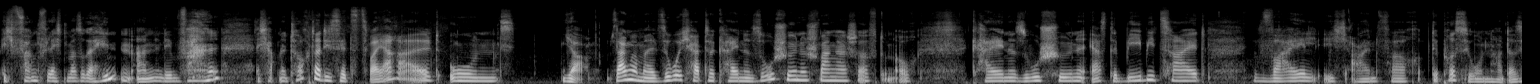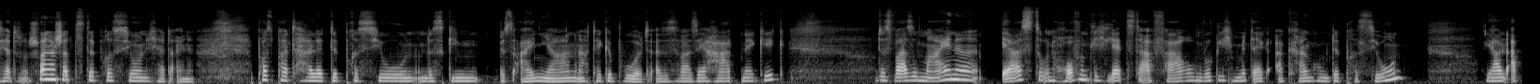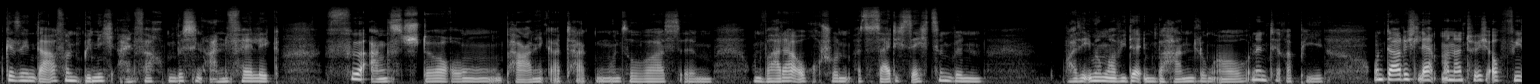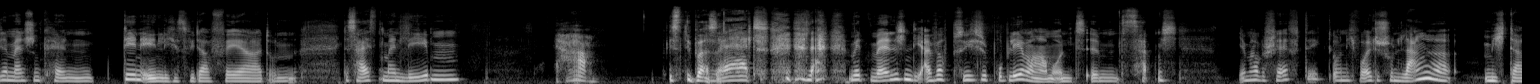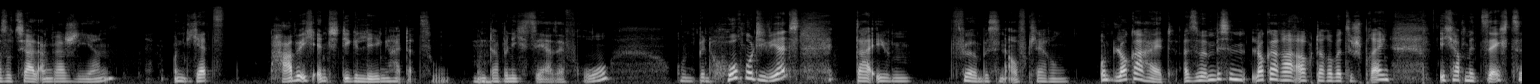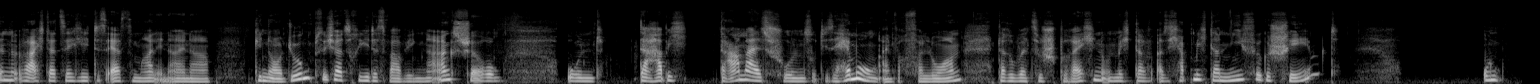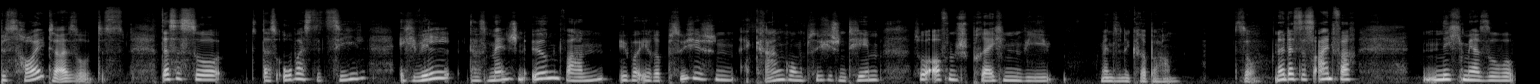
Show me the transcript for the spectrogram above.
Ich fange vielleicht mal sogar hinten an in dem Fall. Ich habe eine Tochter, die ist jetzt zwei Jahre alt und ja, sagen wir mal so, ich hatte keine so schöne Schwangerschaft und auch keine so schöne erste Babyzeit, weil ich einfach Depressionen hatte. Also ich hatte eine Schwangerschaftsdepression, ich hatte eine postpartale Depression und das ging bis ein Jahr nach der Geburt. Also es war sehr hartnäckig. Das war so meine erste und hoffentlich letzte Erfahrung wirklich mit der Erkrankung Depression. Ja, und abgesehen davon bin ich einfach ein bisschen anfällig für Angststörungen, Panikattacken und sowas. Ähm, und war da auch schon, also seit ich 16 bin, quasi immer mal wieder in Behandlung auch und in Therapie. Und dadurch lernt man natürlich auch viele Menschen kennen, denen ähnliches widerfährt. Und das heißt, mein Leben, ja, ist übersät mit Menschen, die einfach psychische Probleme haben. Und ähm, das hat mich immer beschäftigt und ich wollte schon lange mich da sozial engagieren. Und jetzt habe ich endlich die Gelegenheit dazu. Und mhm. da bin ich sehr, sehr froh und bin hochmotiviert, da eben für ein bisschen Aufklärung und Lockerheit, also ein bisschen lockerer auch darüber zu sprechen. Ich habe mit 16 war ich tatsächlich das erste Mal in einer Kinder- und Jugendpsychiatrie, das war wegen einer Angststörung und da habe ich damals schon so diese Hemmung einfach verloren, darüber zu sprechen und mich da, also ich habe mich da nie für geschämt und bis heute, also das, das ist so das oberste Ziel. Ich will, dass Menschen irgendwann über ihre psychischen Erkrankungen, psychischen Themen so offen sprechen, wie wenn sie eine Grippe haben. So, ne, dass es einfach nicht mehr so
